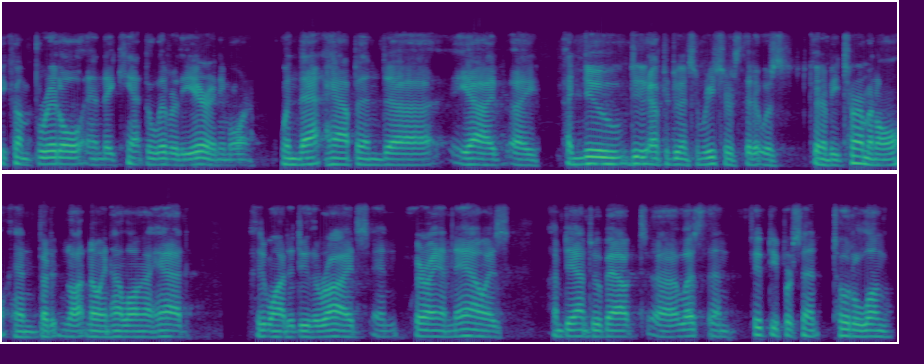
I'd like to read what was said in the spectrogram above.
become brittle and they can't deliver the air anymore. When that happened, uh, yeah, I, I, I knew after doing some research that it was going to be terminal, and but not knowing how long I had, I wanted to do the rides. And where I am now is I'm down to about uh, less than 50% total lung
